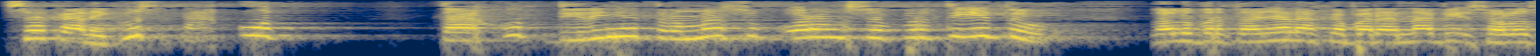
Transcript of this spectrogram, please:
sekaligus takut, takut dirinya termasuk orang seperti itu. Lalu bertanyalah kepada Nabi SAW,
